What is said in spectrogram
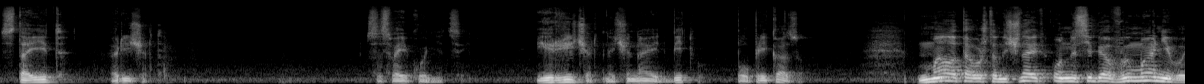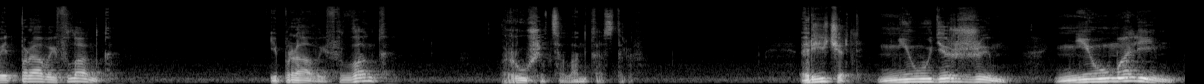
стоит Ричард со своей конницей. И Ричард начинает битву по приказу. Мало того, что начинает, он на себя выманивает правый фланг. И правый фланг рушится Ланкастеров. Ричард неудержим, неумолим,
